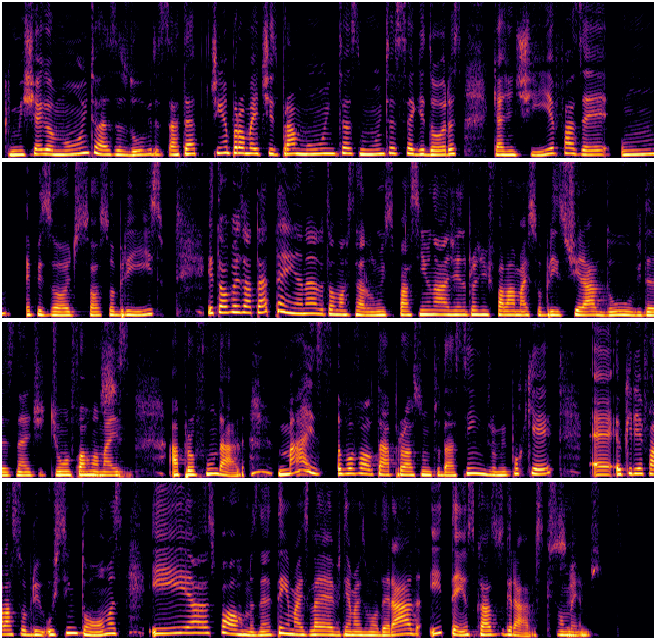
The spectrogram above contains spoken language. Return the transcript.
que me chega muito essas dúvidas. Até tinha prometido para muitas, muitas seguidoras que a gente ia fazer um episódio só sobre isso. E talvez até tenha, né, doutor Marcelo, um espacinho na agenda para a gente falar mais sobre isso, tirar dúvidas, né, de, de uma Vamos forma mais sim. aprofundada. Mas eu vou voltar para o assunto da síndrome, porque é, eu queria falar sobre os sintomas sintomas e as formas, né? Tem mais leve, tem mais moderada e tem os casos graves, que são Sim. menos.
